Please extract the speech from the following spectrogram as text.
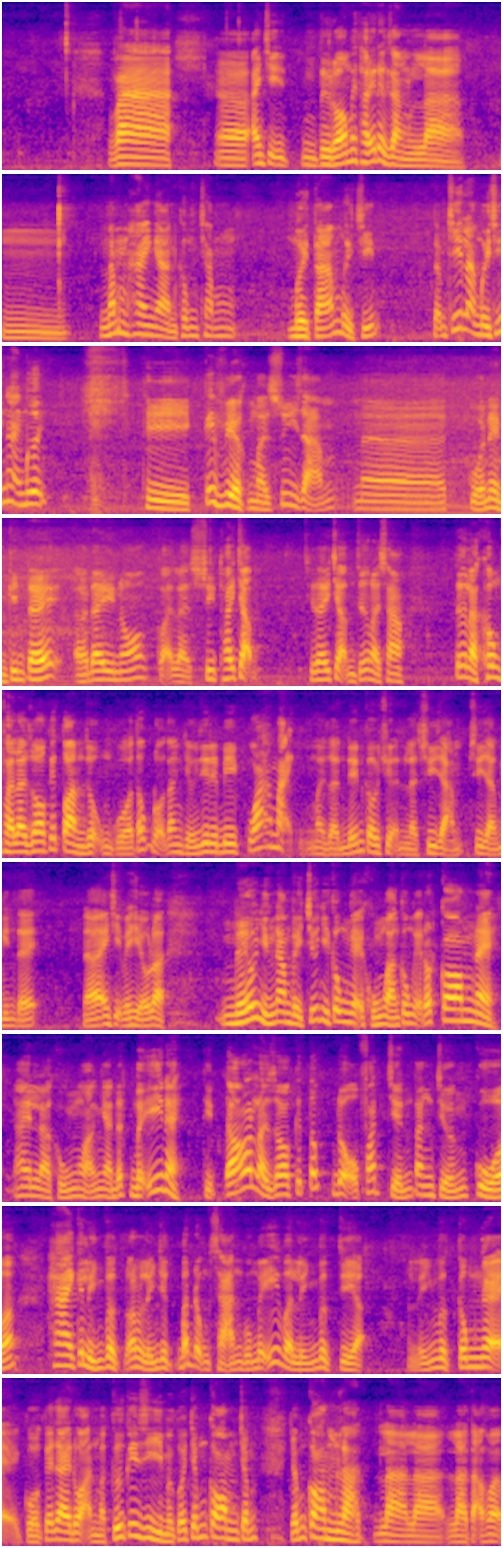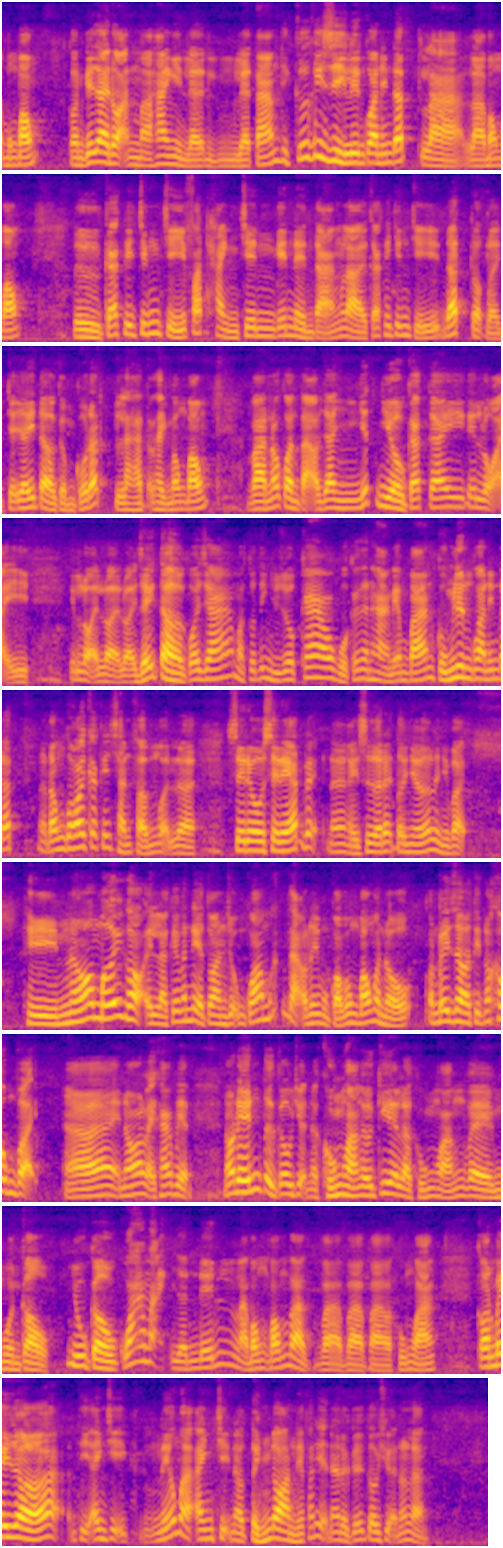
Và uh, anh chị từ đó mới thấy được rằng là um, năm 2018 19 thậm chí là 19 20 thì cái việc mà suy giảm uh, của nền kinh tế ở đây nó gọi là suy thoái chậm. Suy thoái chậm tức là sao? Tức là không phải là do cái toàn dụng của tốc độ tăng trưởng GDP quá mạnh mà dẫn đến câu chuyện là suy giảm suy giảm kinh tế. Đấy, anh chị phải hiểu là nếu những năm về trước như công nghệ, khủng hoảng công nghệ com này, hay là khủng hoảng nhà đất Mỹ này, thì đó là do cái tốc độ phát triển tăng trưởng của hai cái lĩnh vực, đó là lĩnh vực bất động sản của Mỹ và lĩnh vực gì ạ? Lĩnh vực công nghệ của cái giai đoạn mà cứ cái gì mà có chấm com chấm chấm com là là là là tạo ra bong bóng còn cái giai đoạn mà 2008 thì cứ cái gì liên quan đến đất là là bong bóng. Từ các cái chứng chỉ phát hành trên cái nền tảng là các cái chứng chỉ đất hoặc là giấy tờ cầm cố đất là tạo thành bong bóng. Và nó còn tạo ra rất nhiều các cái cái loại cái loại loại loại giấy tờ có giá mà có tính rủi ro cao của các ngân hàng đem bán cũng liên quan đến đất. Nó đóng gói các cái sản phẩm gọi là CDO CDS đấy ngày xưa đấy, tôi nhớ là như vậy. Thì nó mới gọi là cái vấn đề toàn dụng quá mức tạo nên một quả bong bóng và nổ. Còn bây giờ thì nó không vậy đấy, nó lại khác biệt. Nó đến từ câu chuyện là khủng hoảng ở kia là khủng hoảng về nguồn cầu. Nhu cầu quá mạnh dẫn đến là bong bóng và và và và khủng hoảng. Còn bây giờ á, thì anh chị nếu mà anh chị nào tính đòn thì phát hiện ra được cái câu chuyện đó là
